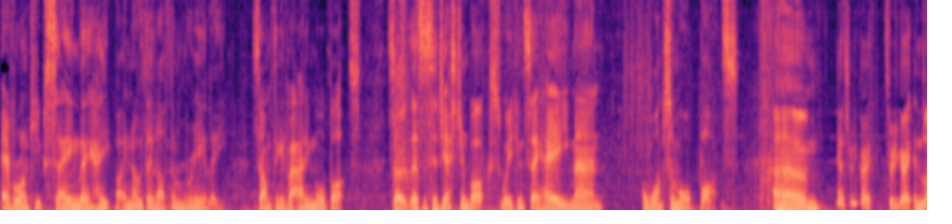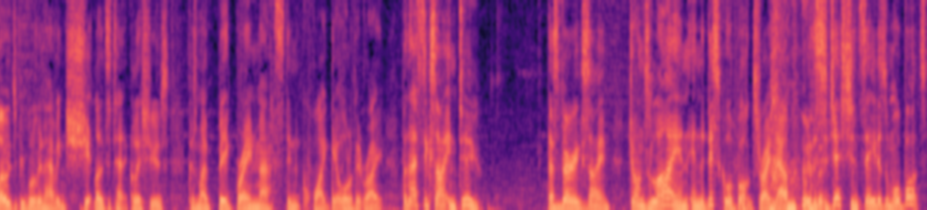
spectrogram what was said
everyone keeps saying they hate, but I know they love them really. So I'm thinking about adding more bots. So there's a suggestion box where you can say, "Hey, man, I want some more bots." Um, yeah, it's really great. It's really great, and loads of people have been having shitloads of technical issues because my big brain maths didn't quite get all of it right. But that's exciting too. That's very exciting. John's lying in the Discord box right now with a suggestion say he doesn't want bots,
